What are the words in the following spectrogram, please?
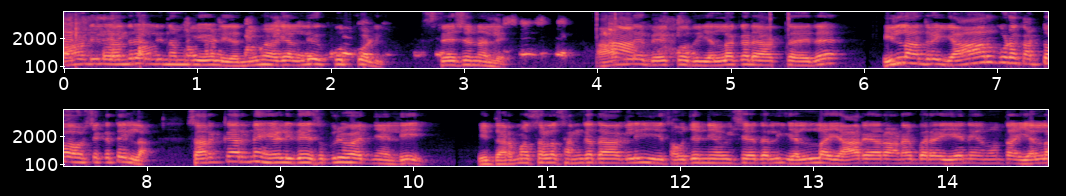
ಮಾಡಿಲ್ಲ ಅಂದ್ರೆ ಅಲ್ಲಿ ನಮ್ಗೆ ಹೇಳಿ ನೀವು ಹಾಗೆ ಅಲ್ಲಿ ಕೂತ್ಕೊಳ್ಳಿ ಸ್ಟೇಷನ್ ಅಲ್ಲಿ. ಆಗ್ಲೇ ಬೇಕು ಅದು ಎಲ್ಲ ಕಡೆ ಆಗ್ತಾ ಇದೆ. ಇಲ್ಲ ಅಂದ್ರೆ ಯಾರು ಕೂಡ ಕಟ್ಟೋ ಅವಶ್ಯಕತೆ ಇಲ್ಲ. ಸರ್ಕಾರನೇ ಹೇಳಿದೆ ಸುಗ್ರೀವಾಜ್ಞೆಯಲ್ಲಿ ಈ ಧರ್ಮಸ್ಥಳ ಸಂಘದಾಗ್ಲಿ, ಈ ಸೌಜನ್ಯ ವಿಷಯದಲ್ಲಿ ಎಲ್ಲ ಯಾರ್ಯಾರ ಹಣೆ ಬರ ಏನೇನು ಅಂತ ಎಲ್ಲ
